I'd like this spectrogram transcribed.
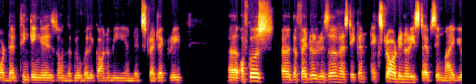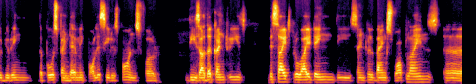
what their thinking is on the global economy and its trajectory. Uh, of course, uh, the Federal Reserve has taken extraordinary steps, in my view, during the post pandemic policy response for these other countries. Besides providing the central bank swap lines, uh,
